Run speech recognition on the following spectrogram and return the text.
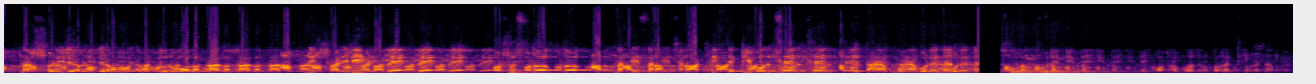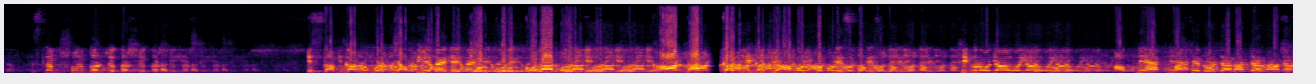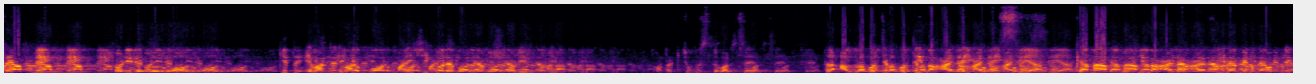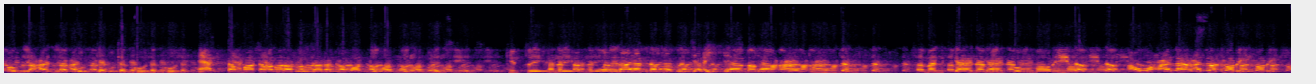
আপনার শরীরে অক্ষমতা দুর্বলতা আপনি শারীরিক ভাবে অসুস্থ আপনাকে ইসলাম ছাড় দিচ্ছে কি বলছে? আপনি তায়াম্মুম করে নেন। কবুল করে নিন। কথা বলেন কথা ঠিক। ইসলাম সৌন্দর্যতা শিক্ষা দিয়েছে। ইসলাম কারোর উপরে চাপিয়ে দেয় না জোর করে কলার ধরিয়ে। আর ধাক্কা দিয়ে কিছু আমল করতে ইসলাম ঠিক রোজা ওই রকম আপনি এক মাসে রোজা রাখার মাসে আপনি শরীরে দুর্বল। কিন্তু এবার যদি কেউ বদমাইশি করে বলে, আমি শরীর কথা কিছু বুঝতে পারছেন? তাহলে আল্লাহ বলছে কুতিবা আলাইকুমুস সিয়াম। কামা কুতিবা আলাল লাযিনা মিন ক্বাবলিকুম লাআল্লাকুম তাত্তাকুন। একটা মাস আল্লাহ রোজা রাখা বাধ্যতামূলক করেছে। কিন্তু এখানে তার পরের আয়াত আল্লাহ বলছে আইয়ামান মা'দুদাত ফামান কানা মিনকুম মারিদা আও আলা সাফারি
